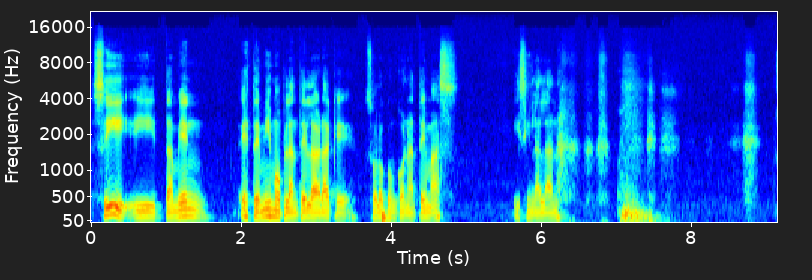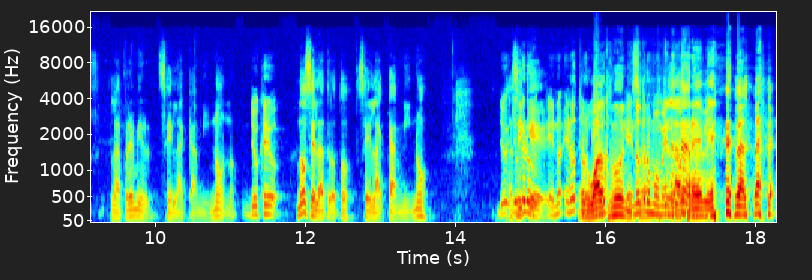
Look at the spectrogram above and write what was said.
Sí, y también este mismo plantel, la verdad que solo con Conate más y sin la lana. la Premier se la caminó, ¿no? Yo creo, No se la trotó, se la caminó Yo, yo Así creo que- que en, en otro- El en otro- en otros momentos, La Premier. La- la-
